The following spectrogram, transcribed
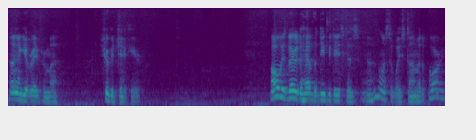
I'm going to get ready for my sugar check here. Always better to have the DVDs because you know, who wants to waste time at a party?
